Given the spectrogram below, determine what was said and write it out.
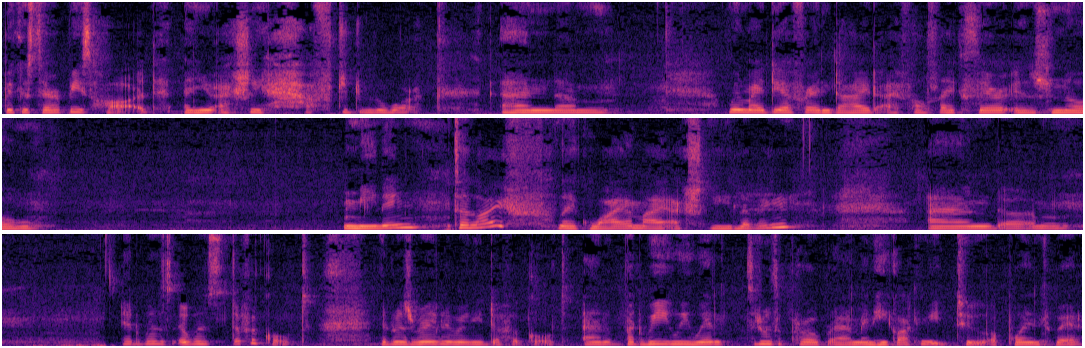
because therapy is hard and you actually have to do the work. And um, when my dear friend died, I felt like there is no meaning to life. Like, why am I actually living? And um, it was it was difficult. It was really really difficult. And but we we went through the program, and he got me to a point where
